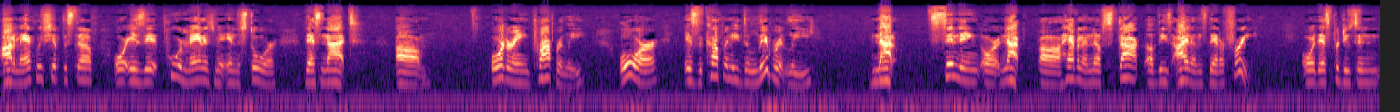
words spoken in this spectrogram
automatically ship the stuff? or is it poor management in the store that's not um, ordering properly, or is the company deliberately not sending or not uh, having enough stock of these items that are free or that's producing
